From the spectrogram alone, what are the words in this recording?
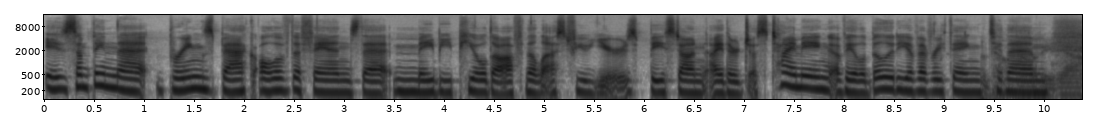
is something that brings back all of the fans that maybe peeled off in the last few years based on either just timing, availability of everything to them. Yeah.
